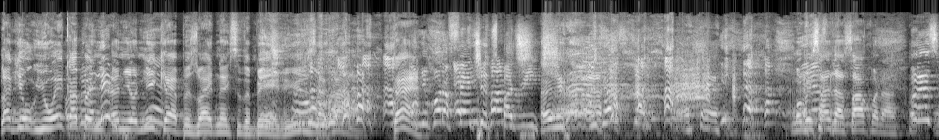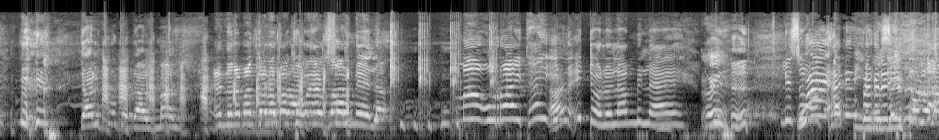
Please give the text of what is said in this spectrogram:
like you, you wake up and, and your Yeah. kneecap is right next to the bed. And you're just like, ah, damn. And you gotta And fetch you it, can't but reach. Ngoba isandla sakho na. Dal crocodile man. and then abantwana bakho bayakufonela ma uright hayi eh? idolo lami la eh? Liso Wait, I didn't pay the dollar.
